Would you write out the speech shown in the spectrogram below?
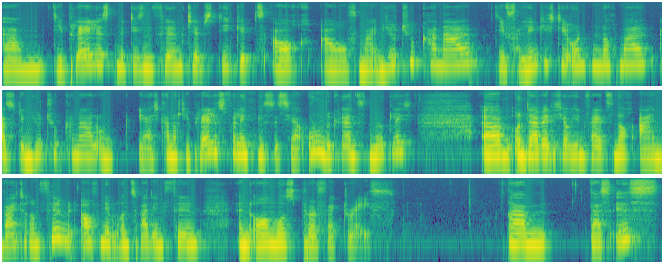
Ähm, die Playlist mit diesen Filmtipps, die gibt es auch auf meinem YouTube-Kanal. Die verlinke ich dir unten nochmal, also den YouTube-Kanal und ja, ich kann auch die Playlist verlinken, es ist ja unbegrenzt möglich. Ähm, und da werde ich auf jeden Fall jetzt noch einen weiteren Film mit aufnehmen, und zwar den Film An Almost Perfect Race. Ähm, das ist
